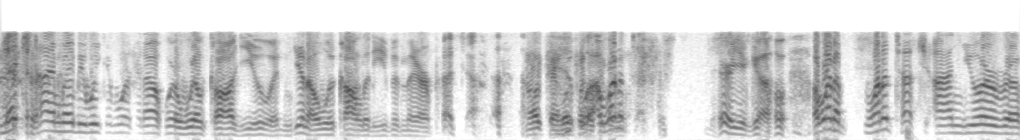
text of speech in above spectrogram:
next time maybe we can work it out where we'll call you, and you know we'll call it even there. But okay, well, I want to. There you go. I want to want to touch on your uh,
